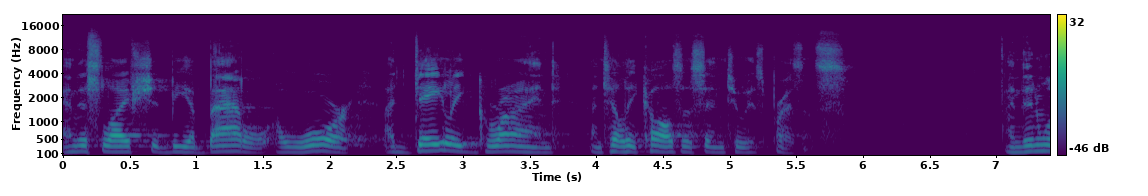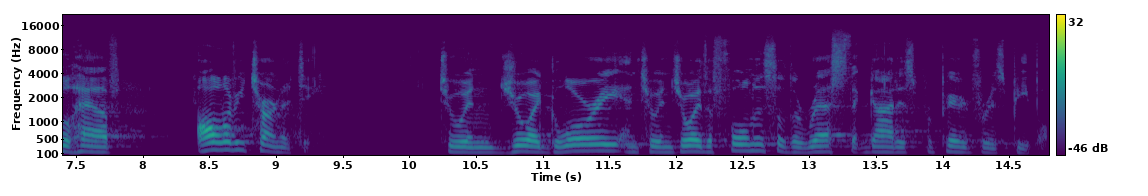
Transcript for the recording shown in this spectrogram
And this life should be a battle, a war, a daily grind until He calls us into His presence. And then we'll have all of eternity to enjoy glory and to enjoy the fullness of the rest that God has prepared for His people.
